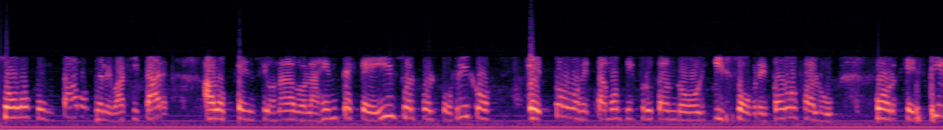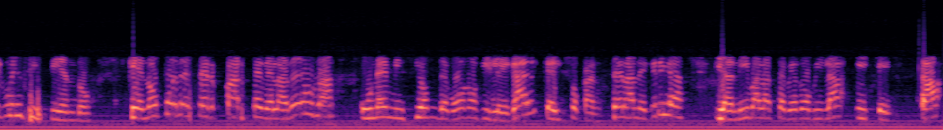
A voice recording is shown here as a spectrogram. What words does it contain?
solo centavo se le va a quitar a los pensionados, la gente que hizo el Puerto Rico que todos estamos disfrutando hoy y sobre todo salud, porque sigo insistiendo que no puede ser parte de la deuda una emisión de bonos ilegal que hizo Cancela Alegría y Aníbal Acevedo Vilá y que está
